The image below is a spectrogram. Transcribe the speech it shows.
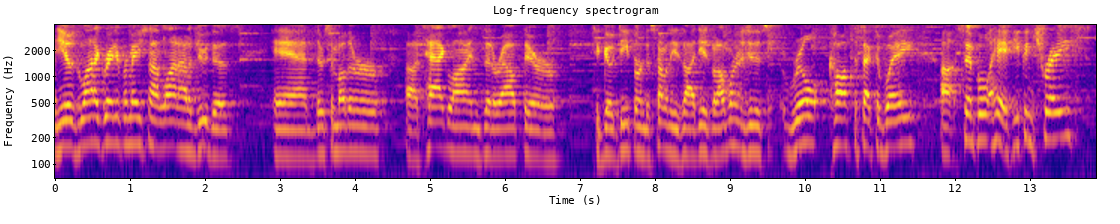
And you know, there's a lot of great information online how to do this, and there's some other uh, taglines that are out there to go deeper into some of these ideas, but I wanted to do this real cost-effective way, uh, simple. Hey, if you can trace,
